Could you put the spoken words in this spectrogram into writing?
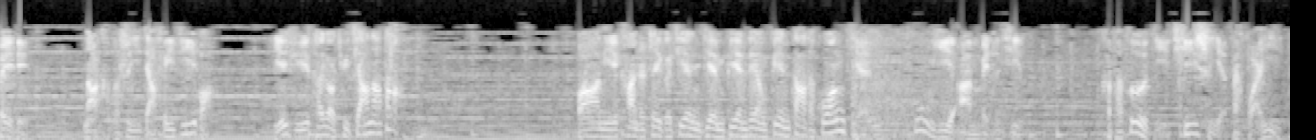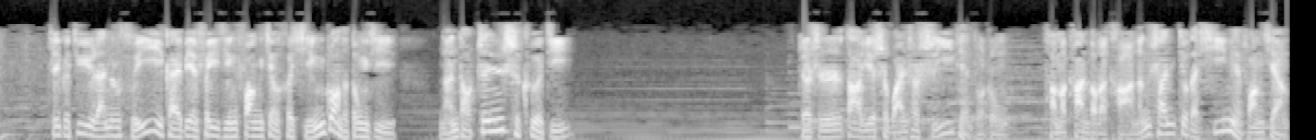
贝蒂，那可能是一架飞机吧？也许他要去加拿大。巴尼看着这个渐渐变亮变大的光点。故意安慰着妻子，可他自己其实也在怀疑，这个居然能随意改变飞行方向和形状的东西，难道真是客机？这时大约是晚上十一点多钟，他们看到了卡能山就在西面方向，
